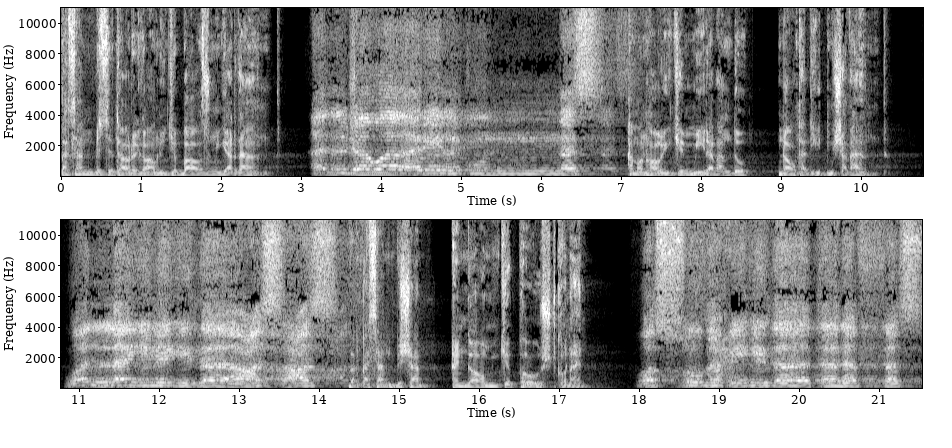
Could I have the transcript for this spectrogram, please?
قسم به ستارگانی که باز میگردند. الجوار الكنس. همانهایی که می‌روند و ناپدید می‌شوند. والليل إذا عسعس. و قسم به شب هنگامی که پشت کند. والصبح إذا تنفس.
